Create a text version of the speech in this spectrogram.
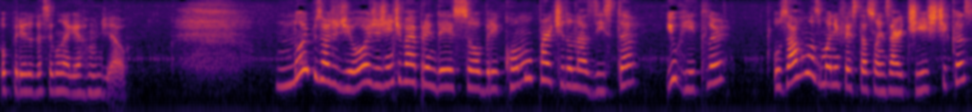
o período da Segunda Guerra Mundial. No episódio de hoje, a gente vai aprender sobre como o Partido Nazista e o Hitler usavam as manifestações artísticas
